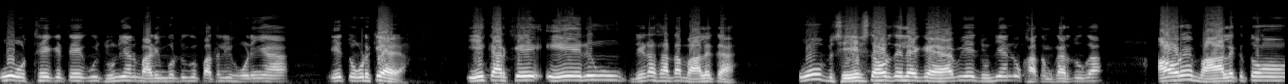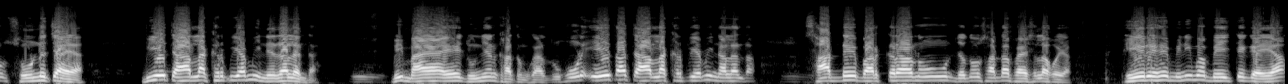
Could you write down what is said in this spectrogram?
ਉਹ ਉੱਥੇ ਕਿਤੇ ਕੋਈ ਯੂਨੀਅਨ ਮਾੜੀ ਮੋਟੀ ਕੋਈ ਪਤਲੀ ਹੋਣੀ ਆ ਇਹ ਤੋੜ ਕੇ ਆਇਆ। ਇਹ ਕਰਕੇ ਇਹਨੂੰ ਜਿਹੜਾ ਸਾਡਾ ਮਾਲਕ ਆ ਉਹ ਵਿਸ਼ੇਸ਼ ਤੌਰ ਤੇ ਲੈ ਕੇ ਆਇਆ ਵੀ ਇਹ ਯੂਨੀਅਨ ਨੂੰ ਖਤਮ ਕਰ ਦੂਗਾ। ਔਰ ਇਹ ਮਾਲਕ ਤੋਂ ਸੁਣਨ ਚ ਆਇਆ ਵੀ ਇਹ 4 ਲੱਖ ਰੁਪਇਆ ਮਹੀਨੇ ਦਾ ਲੈਂਦਾ। ਵੀ ਮੈਂ ਇਹ ਯੂਨੀਅਨ ਖਤਮ ਕਰ ਦੂੰ। ਹੁਣ ਇਹ ਤਾਂ 4 ਲੱਖ ਰੁਪਇਆ ਮਹੀਨਾ ਲੈਂਦਾ। ਸਾਡੇ ਵਰਕਰਾਂ ਨੂੰ ਜਦੋਂ ਸਾਡਾ ਫੈਸਲਾ ਹੋਇਆ ਫਿਰ ਇਹ ਮਿਨੀਮਮ ਵੇਚ ਤੇ ਗਏ ਆ।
